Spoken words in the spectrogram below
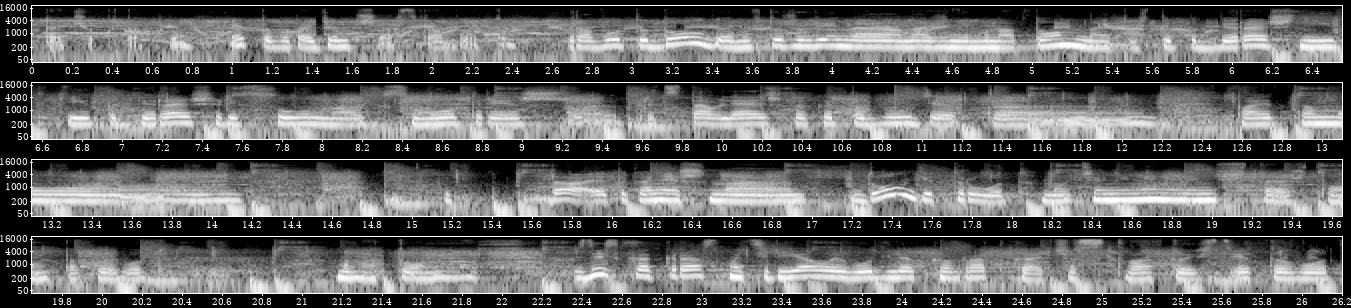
пятачок такой. Это вот один час работы. Работа долгая, но в то же время она же не монотонная. То есть ты подбираешь нитки, подбираешь рисунок, смотришь, э, представляешь, как это будет. э, Поэтому э, да, это, конечно, долгий труд, но тем не менее я не считаю, что он такой вот монотонный. Здесь как раз материалы его для ковроткачества. То есть это вот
